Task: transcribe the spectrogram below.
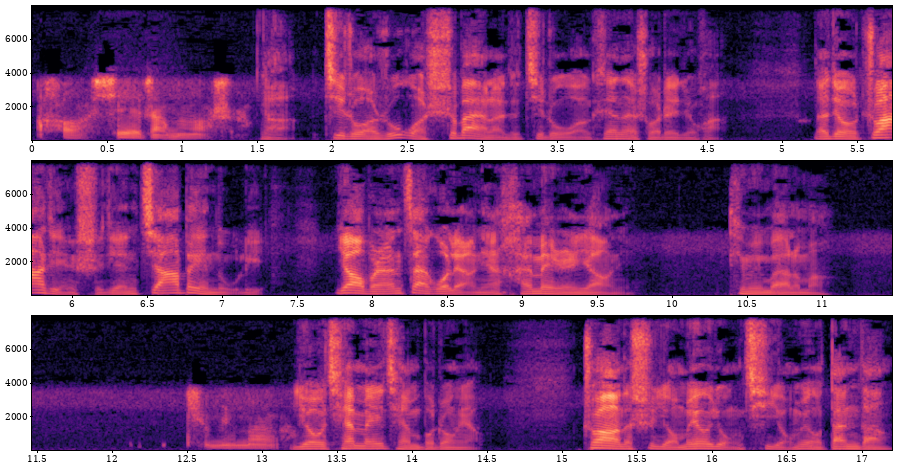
好，谢谢张明老师。啊！记住，如果失败了，就记住我现在说这句话，那就抓紧时间加倍努力，要不然再过两年还没人要你。听明白了吗？听明白了。有钱没钱不重要，重要的是有没有勇气，有没有担当。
